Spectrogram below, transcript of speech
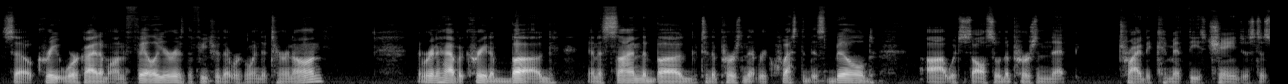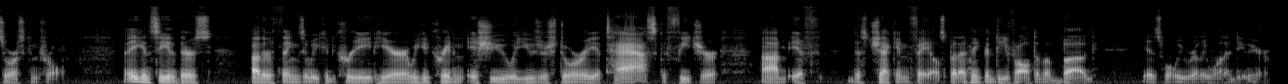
So create work item on failure is the feature that we're going to turn on. And we're going to have it create a bug and assign the bug to the person that requested this build, uh, which is also the person that tried to commit these changes to source control. Now you can see that there's other things that we could create here. We could create an issue, a user story, a task, a feature, um, if this check-in fails. But I think the default of a bug is what we really want to do here.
